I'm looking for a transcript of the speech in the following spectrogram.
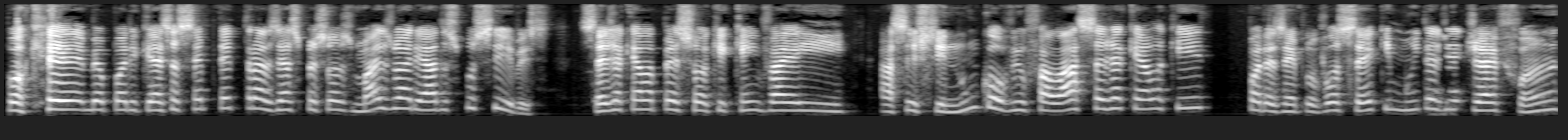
porque meu podcast eu sempre tento trazer as pessoas mais variadas possíveis. Seja aquela pessoa que quem vai assistir nunca ouviu falar seja aquela que, por exemplo, você, que muita gente já é fã,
